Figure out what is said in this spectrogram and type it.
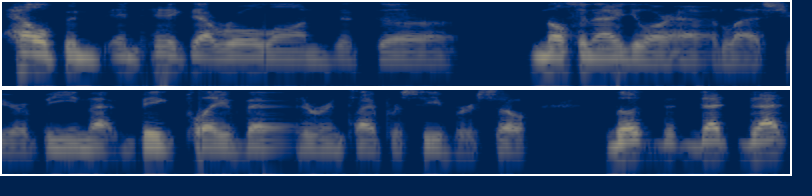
help and, and take that role on that uh, Nelson Agholor had last year, being that big play veteran type receiver. So the, that that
